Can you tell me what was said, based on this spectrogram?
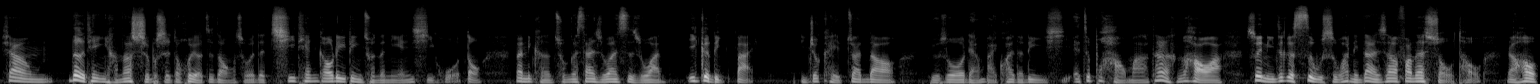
像乐天银行，它时不时都会有这种所谓的七天高利定存的年息活动，那你可能存个三十万、四十万，一个礼拜你就可以赚到，比如说两百块的利息，诶，这不好吗？当然很好啊。所以你这个四五十万，你当然是要放在手头，然后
